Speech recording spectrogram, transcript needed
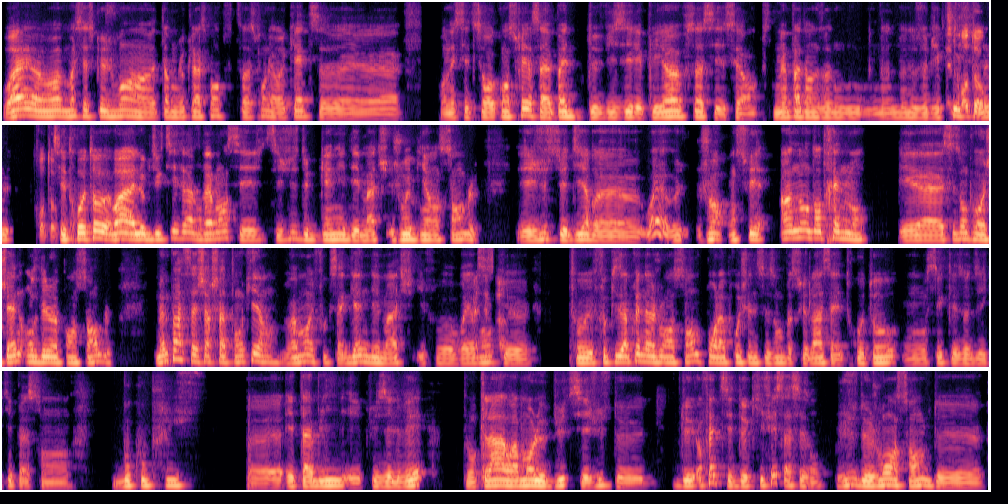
Ouais, moi, c'est ce que je vois hein, en termes de classement. De toute façon, les Rockets, euh, on essaie de se reconstruire. Ça va pas être de viser les playoffs. Ça, c'est même pas dans nos, nos C'est objectifs. trop tôt. Le- Trop tôt. C'est trop tôt. Ouais, l'objectif là, vraiment, c'est c'est juste de gagner des matchs, jouer bien ensemble et juste se dire, euh, ouais, euh, genre, on se fait un an d'entraînement et la saison prochaine, on se développe ensemble. Même pas, ça cherche à tanker. hein. Vraiment, il faut que ça gagne des matchs. Il faut vraiment que, faut, il faut qu'ils apprennent à jouer ensemble pour la prochaine saison parce que là, ça va être trop tôt. On sait que les autres équipes, elles sont beaucoup plus euh, établies et plus élevées. Donc là, vraiment, le but, c'est juste de, de, en fait, c'est de kiffer sa saison, juste de jouer ensemble, de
